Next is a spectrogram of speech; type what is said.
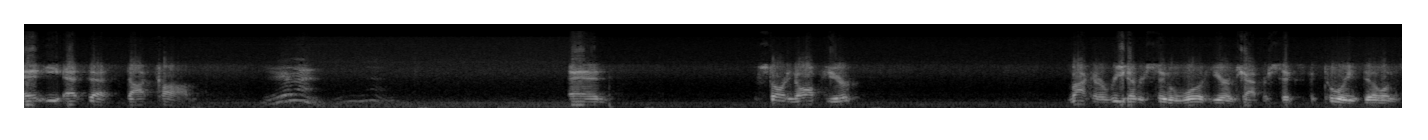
N-E-S-S dot com. Amen. And starting off here, I'm not going to read every single word here in chapter 6, Victoria Dillon's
